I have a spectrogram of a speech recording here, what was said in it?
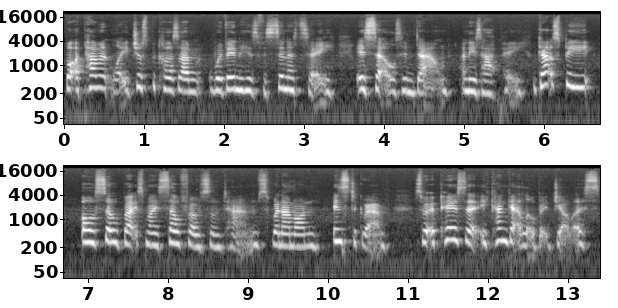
but apparently just because I'm within his vicinity, it settles him down and he's happy. Gatsby also bites my cell phone sometimes when I'm on Instagram. So it appears that he can get a little bit jealous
